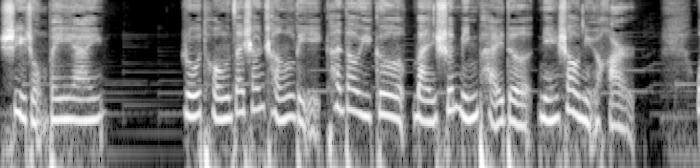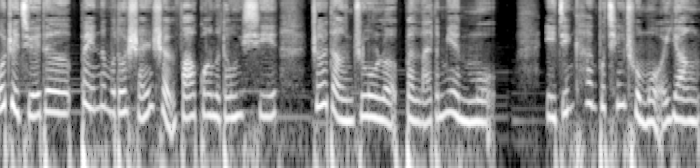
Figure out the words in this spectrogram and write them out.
是一种悲哀。如同在商场里看到一个满身名牌的年少女孩，我只觉得被那么多闪闪发光的东西遮挡住了本来的面目，已经看不清楚模样。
